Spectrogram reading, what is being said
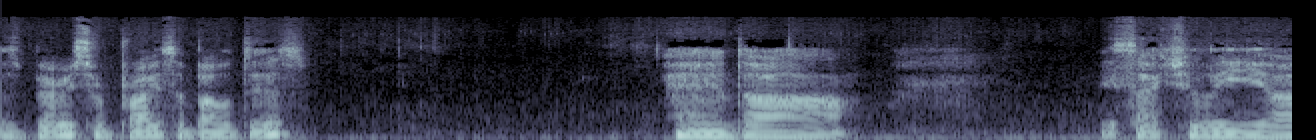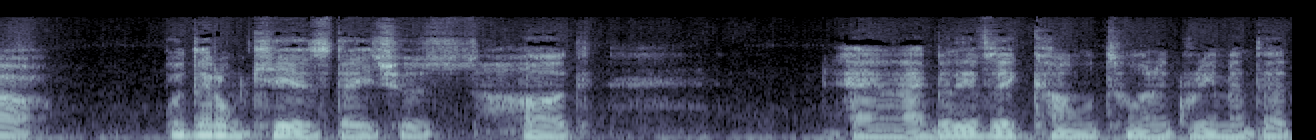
is very surprised about this, and uh, it's actually uh, well they don't kiss they just hug, and I believe they come to an agreement that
